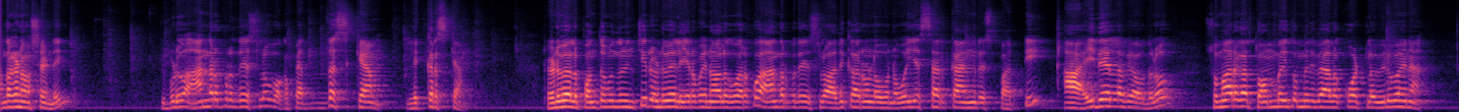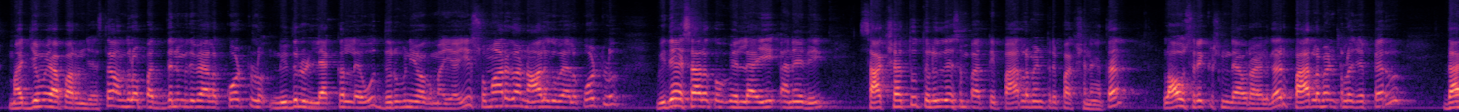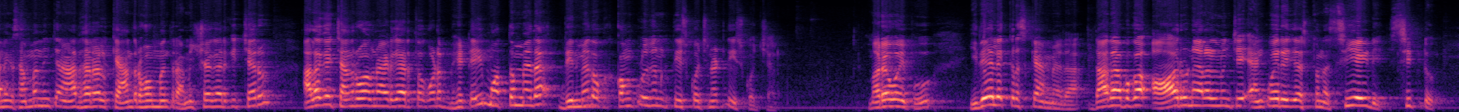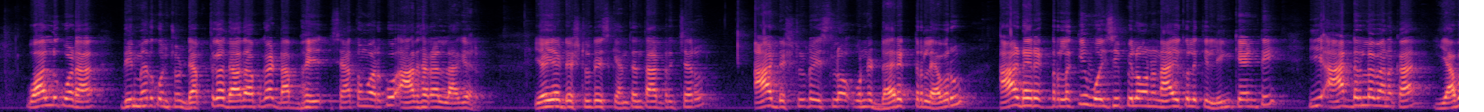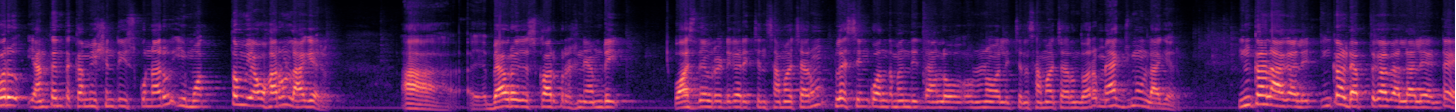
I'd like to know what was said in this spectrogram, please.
అందరికీ నమస్తే అండి. ఇప్పుడు ఆంధ్రప్రదేశ్లో ఒక పెద్ద స్కామ్ లిక్కర్ స్కామ్. రెండు వేల పంతొమ్మిది నుంచి రెండు వేల ఇరవై నాలుగు వరకు ఆంధ్రప్రదేశ్లో అధికారంలో ఉన్న వైఎస్ఆర్ కాంగ్రెస్ పార్టీ ఆ ఐదేళ్ళ వ్యవధిలో సుమారుగా తొంభై తొమ్మిది వేల కోట్ల విలువైన మద్యం వ్యాపారం చేస్తే అందులో పద్దెనిమిది వేల కోట్లు నిధులు లెక్కలు లేవు దుర్వినియోగం అయ్యాయి సుమారుగా నాలుగు వేల కోట్లు విదేశాలకు వెళ్ళాయి అనేది సాక్షాత్తు తెలుగుదేశం పార్టీ పార్లమెంటరీ పక్ష నేత లావు శ్రీకృష్ణదేవరాయలు గారు పార్లమెంట్లో చెప్పారు. దానికి సంబంధించిన ఆధారాలు కేంద్ర హోంమంత్రి అమిత్ షా గారికి ఇచ్చారు. అలాగే చంద్రబాబు నాయుడు గారితో కూడా భేటీ అయ్యి మొత్తం మీద దీని మీద ఒక కంక్లూజన్కి తీసుకొచ్చినట్టు తీసుకొచ్చారు. మరోవైపు ఇదే లెక్కర్ స్కామ్ మీద దాదాపుగా ఆరు నెలల నుంచి ఎంక్వైరీ చేస్తున్న సిఐడి సిట్ వాళ్ళు కూడా దీని మీద కొంచెం డెప్త్గా దాదాపుగా డెబ్భై శాతం వరకు ఆధారాలు లాగారు. ఏ ఏ డెస్టిలరీస్కి ఎంతెంత ఆర్డర్ ఇచ్చారు? ఆ డెస్టిలరీస్లో ఉన్న డైరెక్టర్లు ఎవరు? ఆ డైరెక్టర్లకి వైసీపీలో ఉన్న నాయకులకి లింక్ ఏంటి? ఈ ఆర్డర్ల వెనక ఎవరు ఎంతెంత కమిషన్ తీసుకున్నారు ఈ మొత్తం వ్యవహారం లాగారు. Beverages corporation MD Vasudev Reddy garu ఇచ్చిన సమాచారం ప్లస్ ఇంకొంతమంది దానిలో ఉన్న వాళ్ళు ఇచ్చిన సమాచారం ద్వారా మ్యాక్సిమం లాగారు. ఇంకా లాగాలి ఇంకా డెప్త్గా వెళ్ళాలి అంటే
